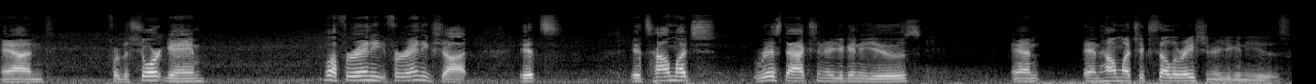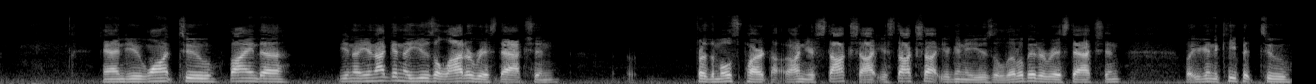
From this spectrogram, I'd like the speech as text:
and for the short game, well, for any for any shot, it's it's how much wrist action are you going to use, and and how much acceleration are you going to use, and you want to find a, you know, you're not going to use a lot of wrist action for the most part on your stock shot. Your stock shot, you're going to use a little bit of wrist action, but you're going to keep it to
